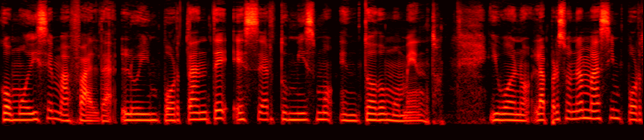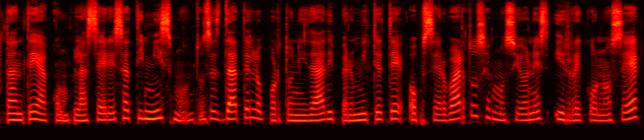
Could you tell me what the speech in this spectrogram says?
Como dice Mafalda, lo importante es ser tú mismo en todo momento. Y bueno, la persona más importante a complacer es a ti mismo. Entonces date la oportunidad y permítete observar tus emociones y reconocer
